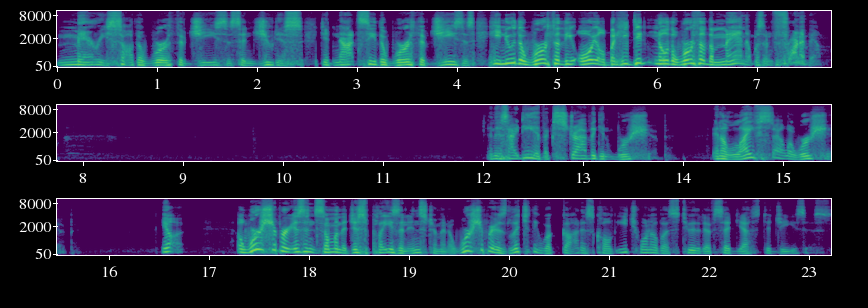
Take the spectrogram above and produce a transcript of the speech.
Mary saw the worth of Jesus and Judas did not see the worth of Jesus. He knew the worth of the oil, but he didn't know the worth of the man that was in front of him. And this idea of extravagant worship and a lifestyle of worship. You know, a worshiper isn't someone that just plays an instrument. A worshiper is literally what God has called each one of us to that have said yes to Jesus.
